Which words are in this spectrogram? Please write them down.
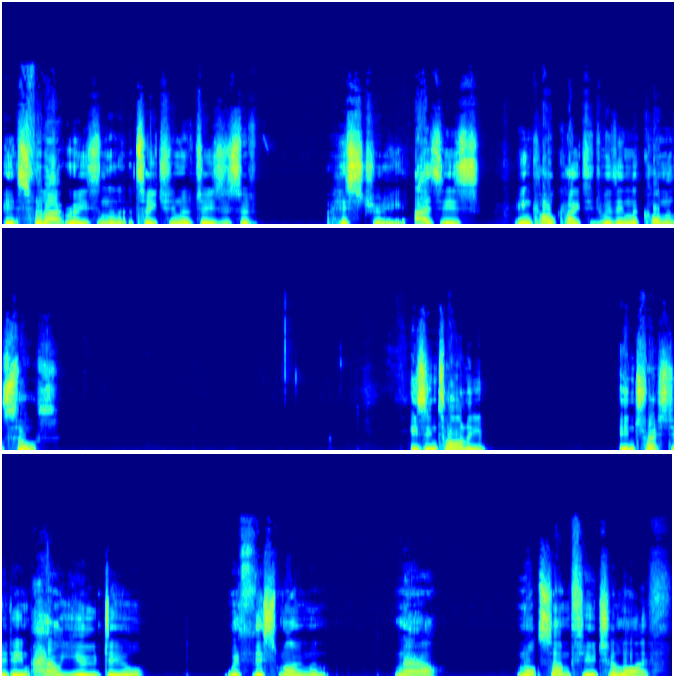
It's for that reason that the teaching of Jesus of history, as is inculcated within the common source, is entirely interested in how you deal with this moment now. Not some future life,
